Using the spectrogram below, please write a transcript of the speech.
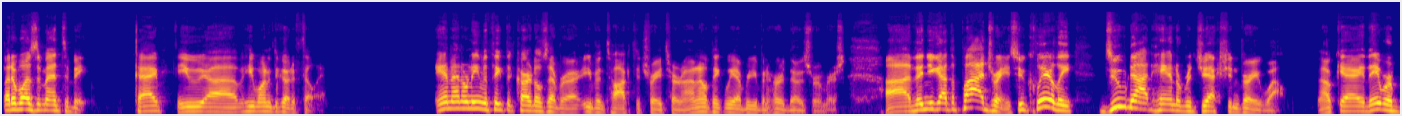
but it wasn't meant to be. Okay, he uh, he wanted to go to Philly. And I don't even think the Cardinals ever uh, even talked to Trea Turner. I don't think we ever even heard those rumors. Uh, then you got the Padres, who clearly do not handle rejection very well. Okay, they were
